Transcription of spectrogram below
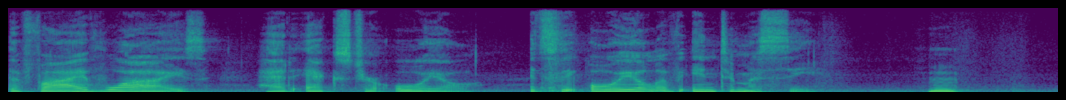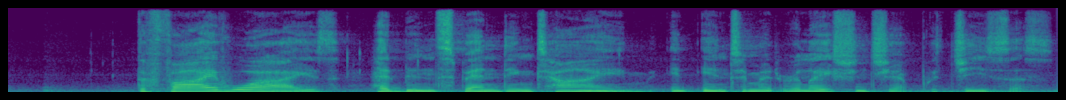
The five wise had extra oil. It's the oil of intimacy. Hmm. The five wise had been spending time in intimate relationship with Jesus.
